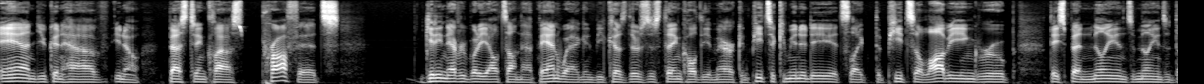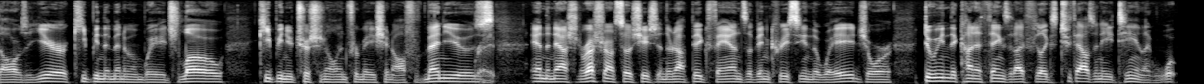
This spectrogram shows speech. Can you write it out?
and you can have you know best in class profits getting everybody else on that bandwagon because there's this thing called the American pizza community. It's like the pizza lobbying group. They spend millions and millions of dollars a year keeping the minimum wage low, keeping nutritional information off of menus. Right. And the National Restaurant Association, they're not big fans of increasing the wage or doing the kind of things that I feel like it's 2018. Like, what,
